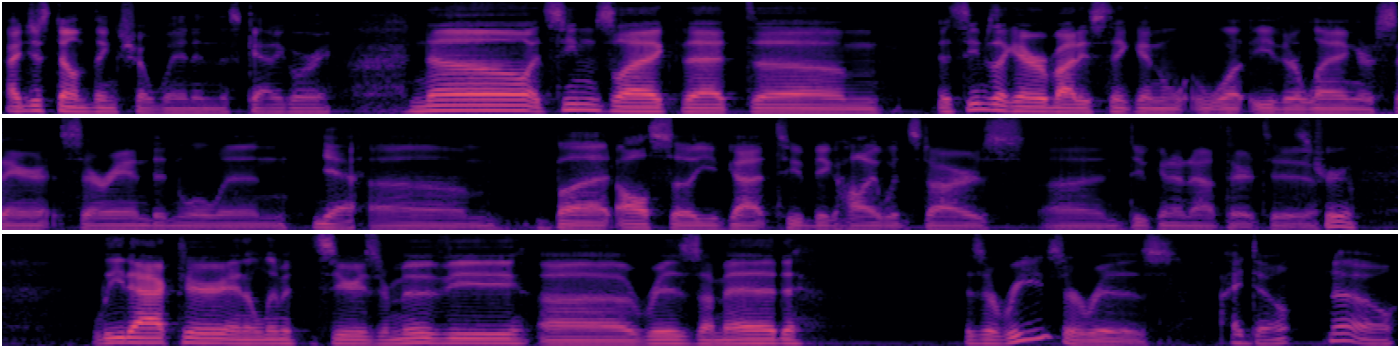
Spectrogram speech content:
I just don't think she'll win in this category. No, it seems like that. Um, it seems like everybody's thinking what either Lange or Sar- Sarandon will win. Yeah. Um, but also you've got two big Hollywood stars uh, duking it out there too. it's true. Lead actor in a limited series or movie, uh, Riz Ahmed. Is it Riz or Riz? I don't know.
